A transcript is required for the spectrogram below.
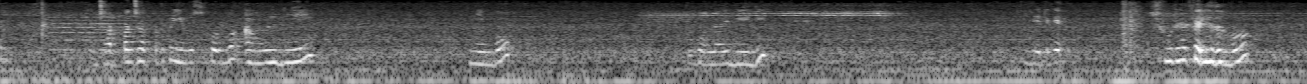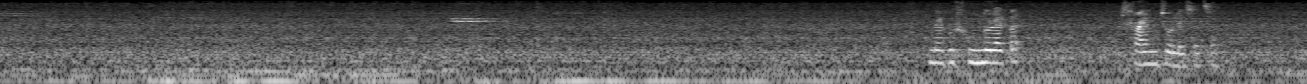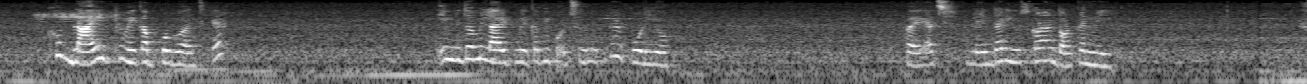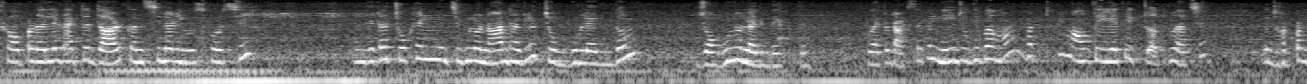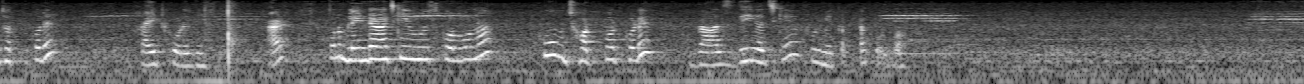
ঝটপট ঝটপট করে ইউজ করব। আঙুল দিয়েই নেব। গলায় দিয়ে দিই। এটাকে ছুঁড়ে ফেলে দেবো। দেখো, সুন্দর একটা শাইন চলে এসেছে। খুব লাইট মেকআপ করব আজকে। এমনি তো আমি লাইট মেকআপই পছন্দ করি করিও হয়ে গেছে। ব্লেন্ডার ইউজ করার দরকার নেই। সপারেলের একটা ডার্ক কনসিলার ইউজ করছি। যেটা চোখের নিচগুলো না ঢাকলে চোখগুলো একদম জঘন্য লাগে দেখতে। তো একটা ডার্ক সার্কেল নেই যদি বা আমার বাট মাউথ এরিয়াতে একটু আধটু আছে। ঝটপট ঝটপট করে হাইট করে দিই। আর কোনো ব্লেন্ডার আজকে ইউজ করব না, খুব ঝটপট করে ব্রাশ দিয়েই আজকে ফুল মেকআপটা করব।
